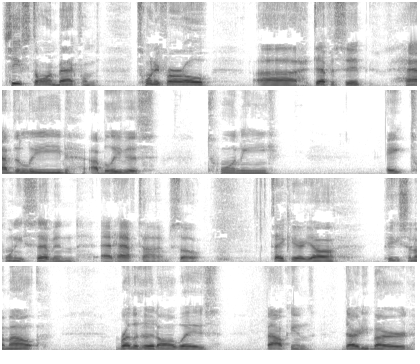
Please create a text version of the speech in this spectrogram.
Chiefs throwing back from 24-0 uh, deficit. Have the lead. I believe it's 20... 827 at halftime. So take care, y'all. Peace and I'm out. Brotherhood always. Falcons, Dirty Bird,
